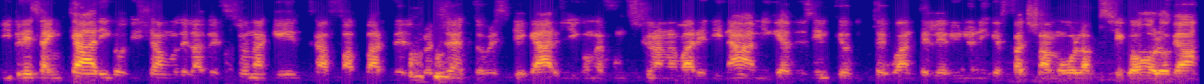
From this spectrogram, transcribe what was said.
di, presa in carico diciamo, della persona che entra a far parte del progetto per spiegargli come funzionano varie dinamiche, ad esempio tutte quante le riunioni che facciamo con la psicologa,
